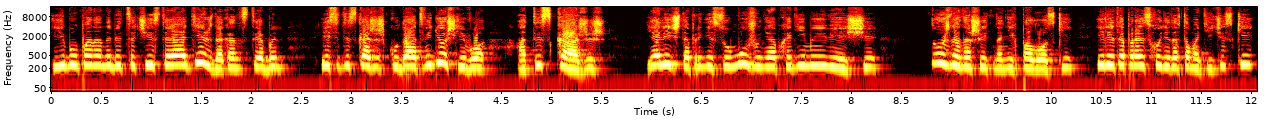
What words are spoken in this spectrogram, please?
«Ему понадобится чистая одежда, констебль. Если ты скажешь, куда отведешь его, а ты скажешь. Я лично принесу мужу необходимые вещи. Нужно нашить на них полоски, или это происходит автоматически.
